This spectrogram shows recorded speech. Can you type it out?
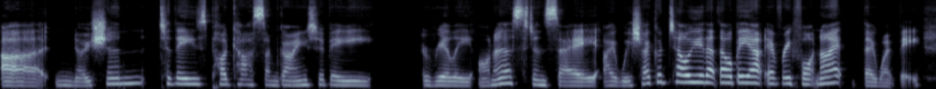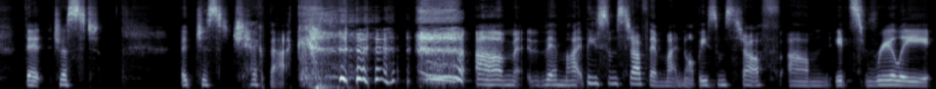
uh, notion to these podcasts. I'm going to be really honest and say, I wish I could tell you that they'll be out every fortnight. They won't be. That just, it just check back. um, there might be some stuff, there might not be some stuff. Um, it's really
